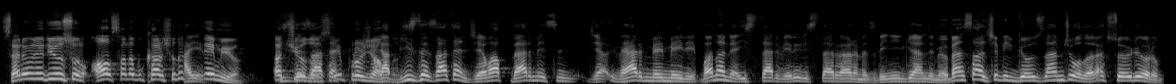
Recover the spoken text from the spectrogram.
sen öyle diyorsun al sana bu karşılık Hayır. demiyor. Biz de Açıyor zaten- dosyayı proje Ya aldı. biz de zaten cevap vermesin, ce- vermemeli. Bana ne ister verir ister vermez beni ilgilendirmiyor. Ben sadece bir gözlemci olarak söylüyorum.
